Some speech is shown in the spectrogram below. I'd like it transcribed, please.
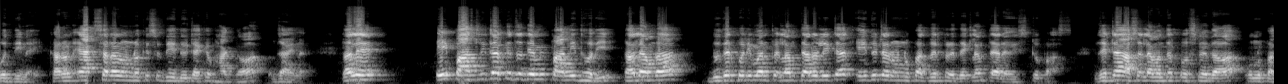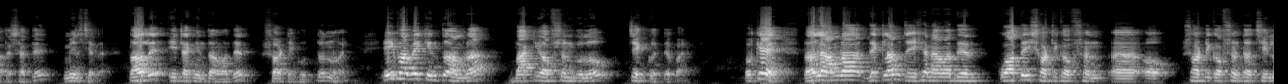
বুদ্ধি নাই, কারণ এক ছাড়ার অন্য কিছু দিয়ে দুইটাকে ভাগ দেওয়া যায় না। তাহলে এই পাঁচ লিটারকে যদি আমি পানি ধরি, তাহলে আমরা দুধের পরিমাণ পেলাম তেরো লিটার, এই দুটার অনুপাত বের করে দেখলাম তেরো ইস টু পাঁচ। যেটা আসলে আমাদের প্রশ্নে দেওয়া অনুপাতের সাথে মিলছে না। তাহলে এটা কিন্তু আমাদের সঠিক উত্তর নয়। এইভাবে কিন্তু আমরা বাকি অপশনগুলো চেক করতে পারি। ওকে? তাহলে আমরা দেখলাম যে এখানে আমাদের কতেই সঠিক অপশন সঠিক অপশনটা ছিল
